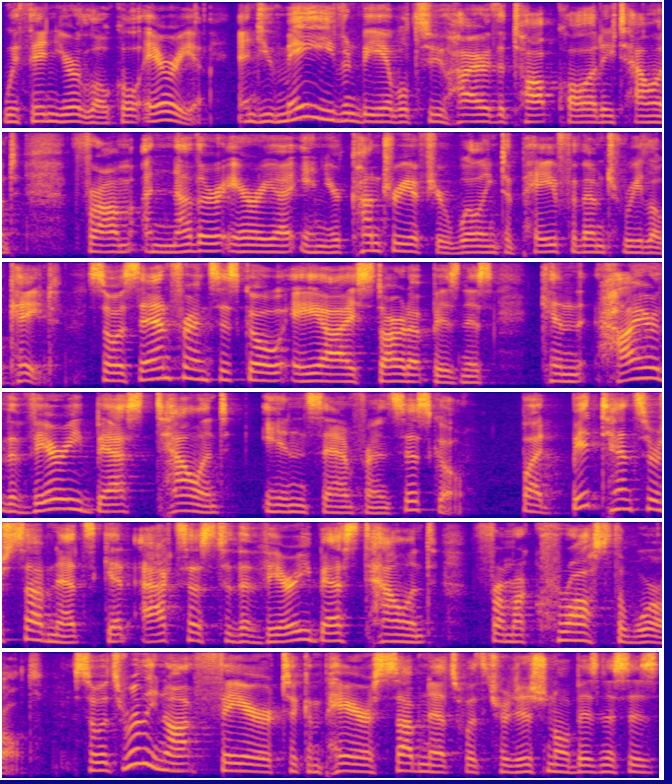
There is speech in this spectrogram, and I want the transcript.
within your local area. And you may even be able to hire the top quality talent from another area in your country if you're willing to pay for them to relocate. So, a San Francisco AI startup business can hire the very best talent in San Francisco. But BitTensor subnets get access to the very best talent from across the world. So it's really not fair to compare subnets with traditional businesses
